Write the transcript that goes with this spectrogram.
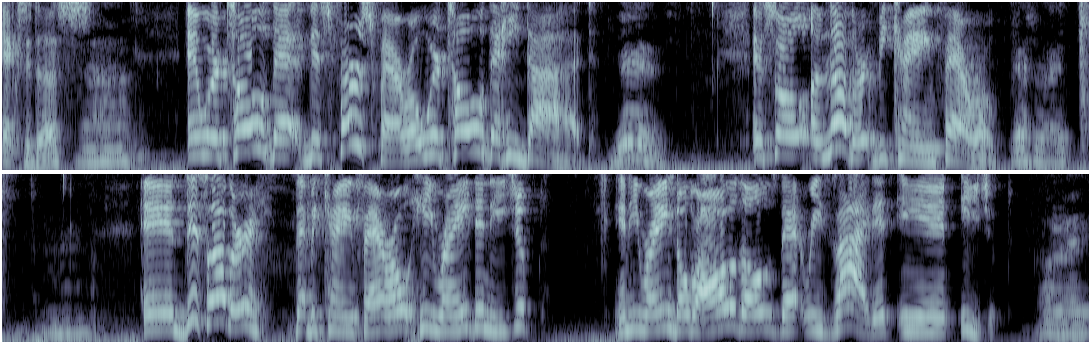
Exodus, Uh-huh. and we're told that this first Pharaoh, we're told that he died. Yes. And so another became Pharaoh. That's right. And this other that became Pharaoh, he reigned in Egypt, and he reigned over all of those that resided in Egypt. All right.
